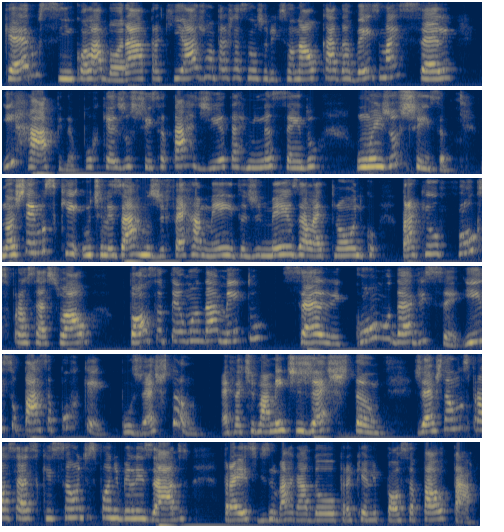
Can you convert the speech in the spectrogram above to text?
quero sim colaborar para que haja uma prestação jurisdicional cada vez mais célere e rápida, porque justiça tardia termina sendo uma injustiça. Nós temos que utilizarmos de ferramentas, de meios eletrônicos, para que o fluxo processual possa ter um andamento sério como deve ser. E isso passa por quê? Por gestão. Efetivamente, gestão. Gestão dos processos que são disponibilizados para esse desembargador, para que ele possa pautar.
